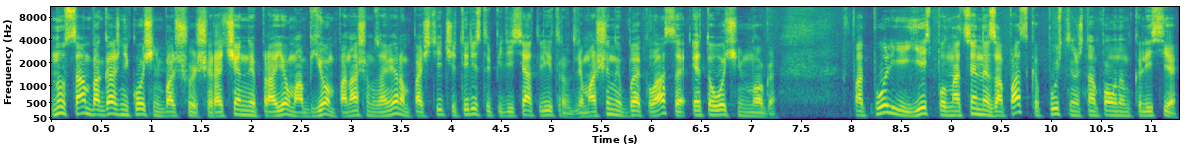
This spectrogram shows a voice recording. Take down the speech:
Ну, сам багажник очень большой, широченный проем, объем, по нашим замерам, почти 450 литров. Для машины Б-класса это очень много. В подполье есть полноценная запаска, пусть и на штампованном колесе.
